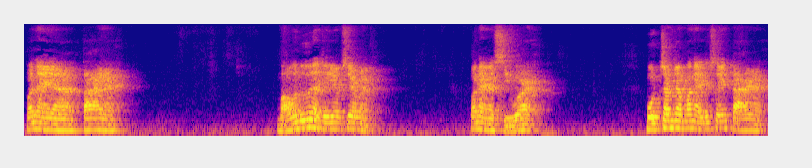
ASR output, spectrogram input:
Ván này là tài này. Mở nữa là cho anh em xem này. Ván này là xỉu ai. 100 trăm ván này nó sẽ đánh tài này.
